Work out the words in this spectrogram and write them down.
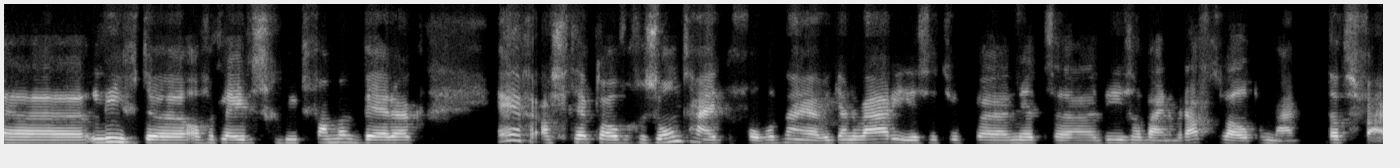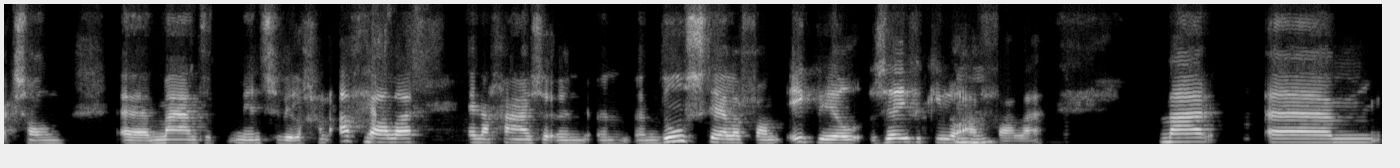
uh, liefde of het levensgebied van mijn werk. Als je het hebt over gezondheid bijvoorbeeld, nou ja, januari is natuurlijk net, die is al bijna weer afgelopen, maar dat is vaak zo'n maand dat mensen willen gaan afvallen. Ja. En dan gaan ze een, een, een doel stellen van ik wil 7 kilo mhm. afvallen. Maar um,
